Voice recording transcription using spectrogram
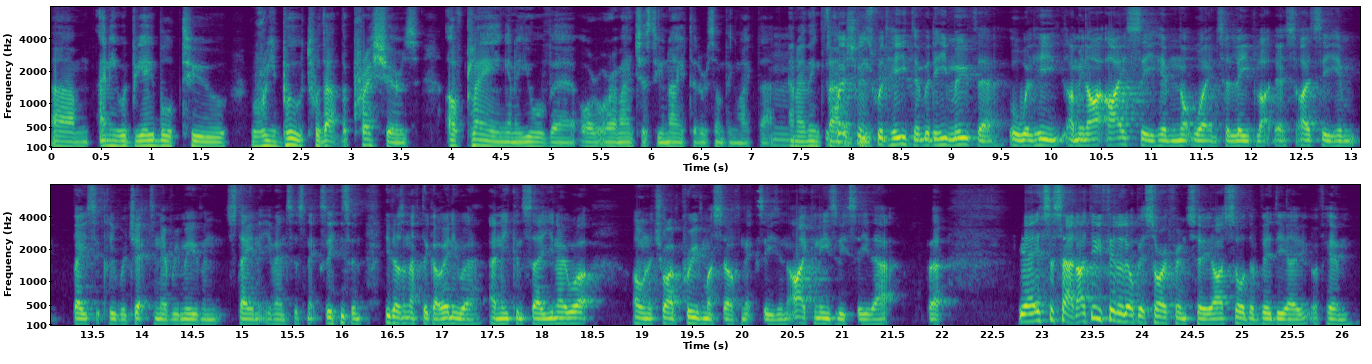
um, and he would be able to reboot without the pressures of playing in a Juve or, or a Manchester United or something like that. And I think The that would be, is, would he would he move there, or will he? I mean, I, I see him not wanting to leave like this. I see him basically rejecting every move and staying at Juventus next season. He doesn't have to go anywhere, and he can say, you know what, I want to try and prove myself next season. I can easily see that, but yeah, it's a sad. I do feel a little bit sorry for him too. I saw the video of him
